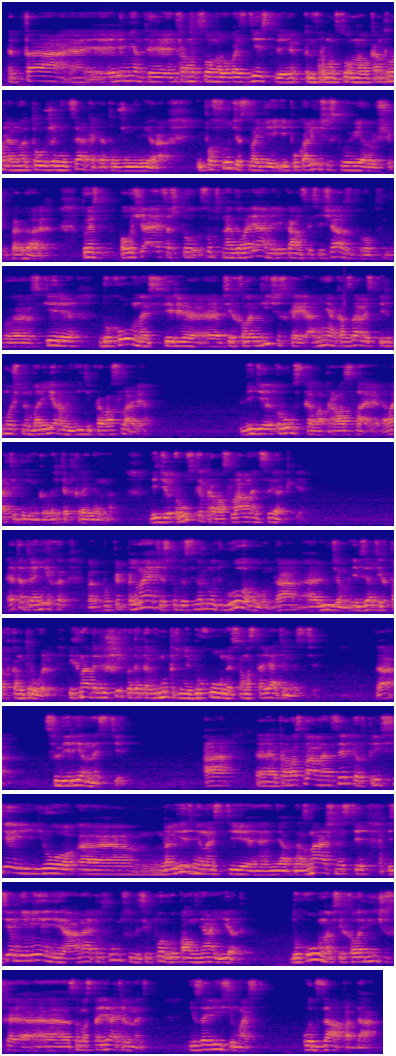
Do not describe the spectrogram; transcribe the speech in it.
это э, элементы информационного воздействия, информационного контроля, но это уже не церковь, это уже не вера. И по сути своей, и по количеству верующих и так далее. То есть получается, что, собственно говоря, американцы сейчас вот в сфере духовной, в сфере э, психологической, они оказались перед мощным барьером в виде православия. в виде русского православия, давайте будем говорить откровенно, в виде русской православной церкви. Это для них, вы понимаете, чтобы свернуть голову да, людям и взять их под контроль, их надо лишить вот этой внутренней духовной самостоятельности, да, суверенности. А э, православная церковь при всей ее э, болезненности, неоднозначности, и тем не менее она эту функцию до сих пор выполняет духовно-психологическая э, самостоятельность, независимость от Запада.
